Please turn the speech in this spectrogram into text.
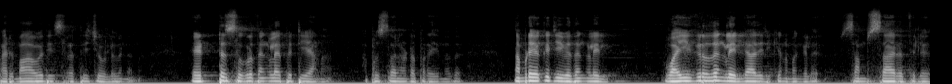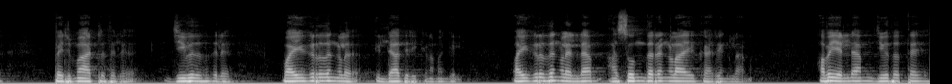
പരമാവധി ശ്രദ്ധിച്ചുകൊള്ളുമെന്ന് എട്ട് സുഹൃത്തുക്കളെ പറ്റിയാണ് അപ്പുസ്തകനോട് പറയുന്നത്. നമ്മുടെയൊക്കെ ജീവിതങ്ങളിൽ വൈകൃതങ്ങളില്ലാതിരിക്കണമെങ്കിൽ സംസാരത്തിൽ പെരുമാറ്റത്തിൽ ജീവിതത്തിൽ വൈകൃതങ്ങൾ ഇല്ലാതിരിക്കണമെങ്കിൽ വൈകൃതങ്ങളെല്ലാം അസുന്ദരങ്ങളായ കാര്യങ്ങളാണ്. അവയെല്ലാം ജീവിതത്തെ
